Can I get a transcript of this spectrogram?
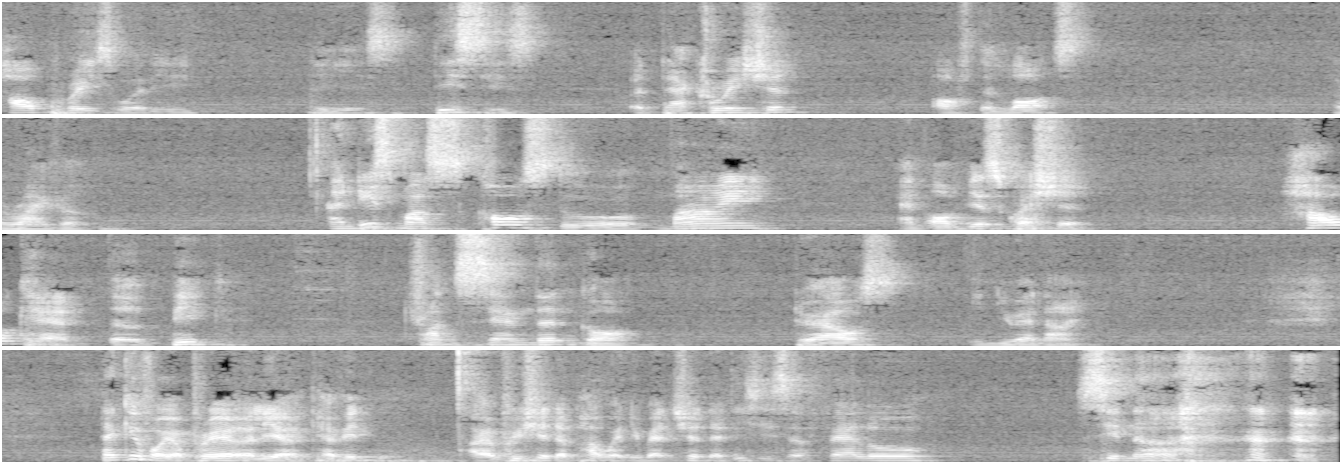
how praiseworthy He is. This is a declaration of the Lord's arrival. And this must cause to mind an obvious question How can the big, transcendent God dwells in you and I? Thank you for your prayer earlier, Kevin. I appreciate the part when you mentioned that this is a fellow sinner.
